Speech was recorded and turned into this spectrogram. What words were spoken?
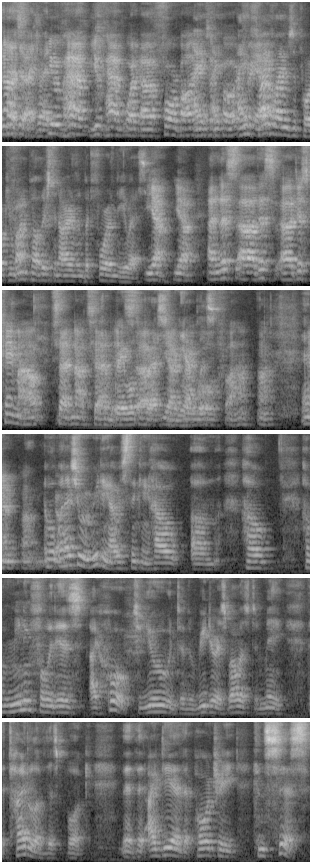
Not Said. Right. You've have, you've have what, uh, four volumes I, of poetry? I have yeah? five volumes of poetry, one published in Ireland, but four in the U.S. Yeah, yeah, and this uh, this uh, just came out. Said not said. From Graywolf uh, Press in Yeah, Grey Minneapolis. Wolf. Uh-huh, uh-huh. And, And, um, well, on. as you were reading, I was thinking how um, how how meaningful it is. I hope to you and to the reader as well as to me, the title of this book, the the idea that poetry consists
